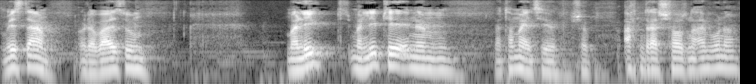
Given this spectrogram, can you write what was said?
Wisst ihr, oder weißt du, man lebt, man lebt hier in einem, was haben wir jetzt hier? Ich habe 38.000 Einwohner.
